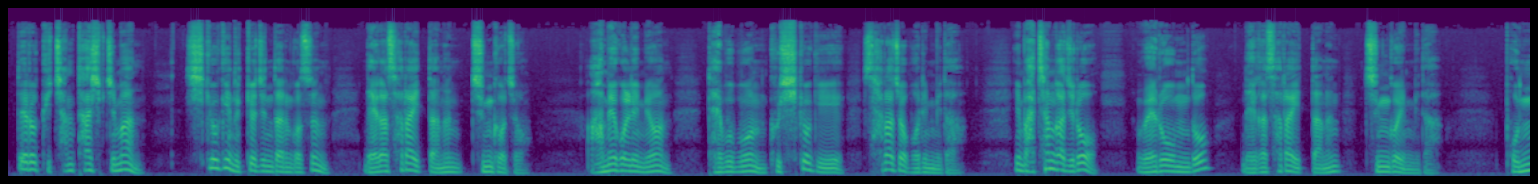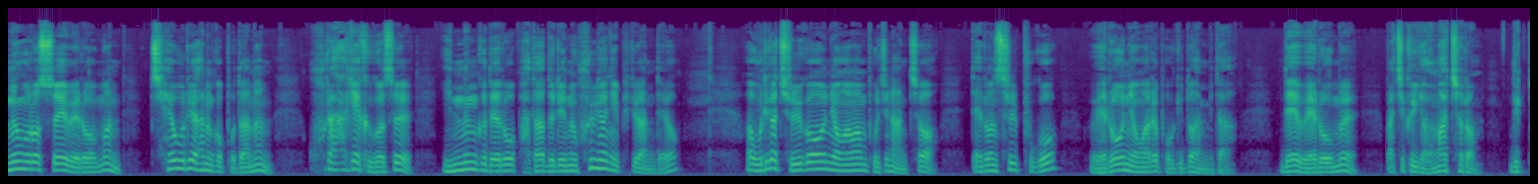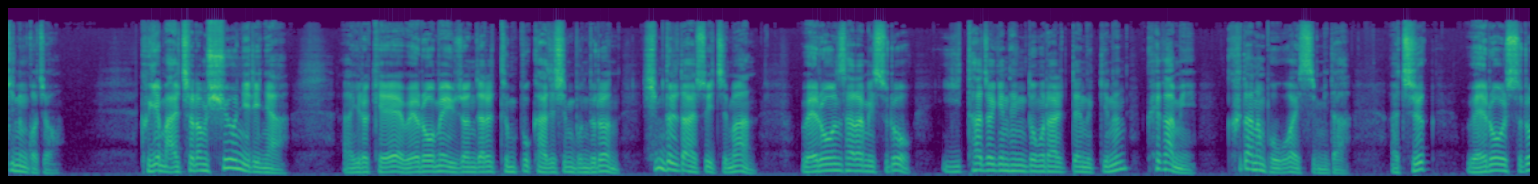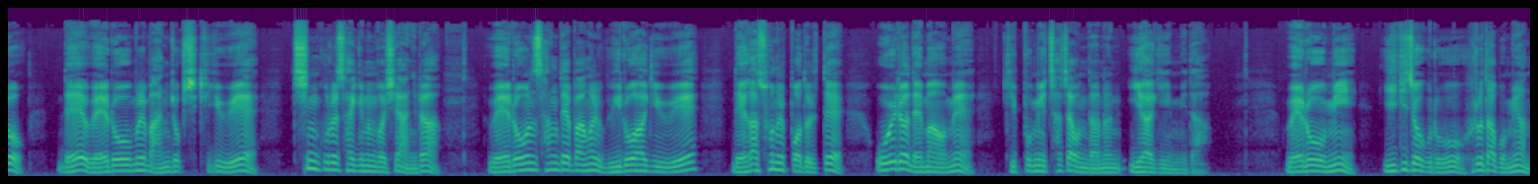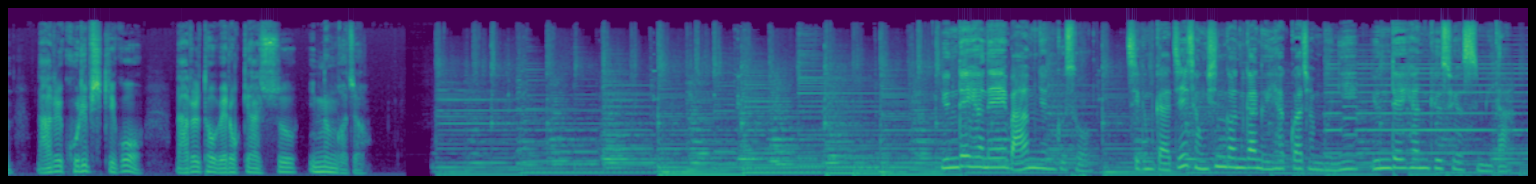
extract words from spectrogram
때로 귀찮다 싶지만 식욕이 느껴진다는 것은 내가 살아있다는 증거죠. 암에 걸리면 대부분 그 식욕이 사라져 버립니다. 이 마찬가지로 외로움도 내가 살아있다는 증거입니다. 본능으로서의 외로움은 채우려 하는 것보다는 쿨하게 그것을 있는 그대로 받아들이는 훈련이 필요한데요. 아, 우리가 즐거운 영화만 보진 않죠. 때론 슬프고 외로운 영화를 보기도 합니다. 내 외로움을 마치 그 영화처럼 느끼는 거죠. 그게 말처럼 쉬운 일이냐. 아, 이렇게 외로움의 유전자를 듬뿍 가지신 분들은 힘들다 할 수 있지만 외로운 사람일수록 이타적인 행동을 할 때 느끼는 쾌감이 크다는 보고가 있습니다. 아, 즉 외로울수록 내 외로움을 만족시키기 위해 친구를 사귀는 것이 아니라 외로운 상대방을 위로하기 위해 내가 손을 뻗을 때 오히려 내 마음에 기쁨이 찾아온다는 이야기입니다. 외로움이 이기적으로 흐르다 보면 나를 고립시키고 나를 더 외롭게 할 수 있는 거죠. 윤대현의 마음연구소 지금까지 정신건강의학과 전문의 윤대현 교수였습니다.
